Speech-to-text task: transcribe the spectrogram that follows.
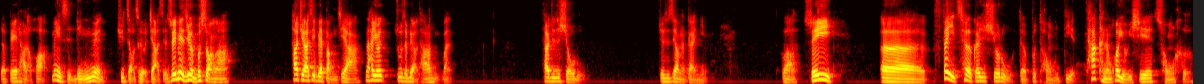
的贝塔的话，妹子宁愿去找这个价值，所以妹子就很不爽啊。她觉得她自己被绑架，那她又阻止不了他，那怎么办？她就是羞辱，就是这样的概念，好吧？所以，呃，费舍跟羞辱的不同点，它可能会有一些重合，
